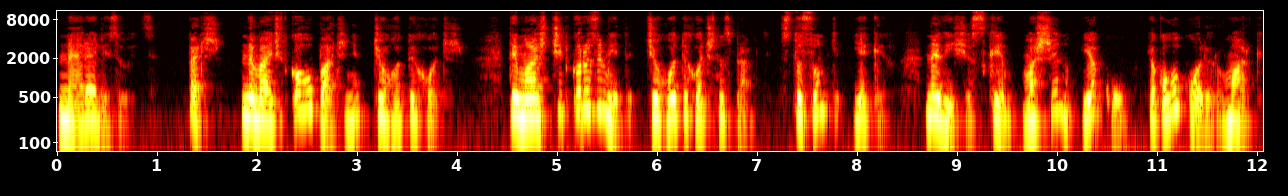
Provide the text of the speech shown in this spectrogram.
не реалізуються. Перше, немає чіткого бачення, чого ти хочеш. Ти маєш чітко розуміти, чого ти хочеш насправді, стосунків яких, навіщо, з ким, машину, яку, якого кольору, марки.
